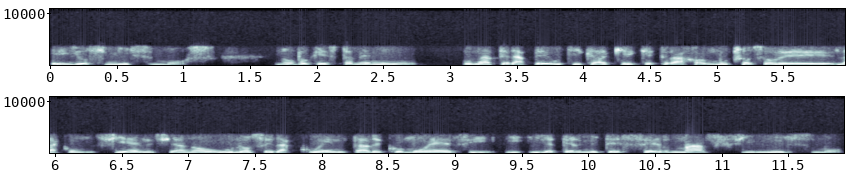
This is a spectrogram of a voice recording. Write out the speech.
ellos mismos, ¿no? Porque es también una terapéutica que, que trabaja mucho sobre la conciencia, ¿no? Uno se da cuenta de cómo es y, y, le permite ser más sí mismo.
